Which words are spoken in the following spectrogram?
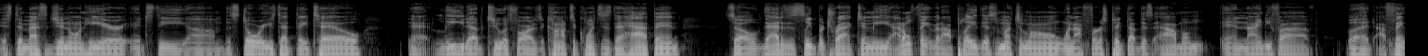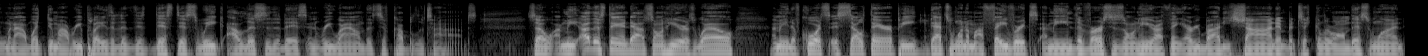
it's the messaging on here. It's the um, the stories that they tell that lead up to as far as the consequences that happen. So that is a sleeper track to me. I don't think that I played this much along when I first picked up this album in '95. But I think when I went through my replays of this, this this week, I listened to this and rewound this a couple of times. So I mean, other standouts on here as well. I mean, of course, it's cell therapy. That's one of my favorites. I mean, the verses on here, I think everybody shined in particular on this one.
